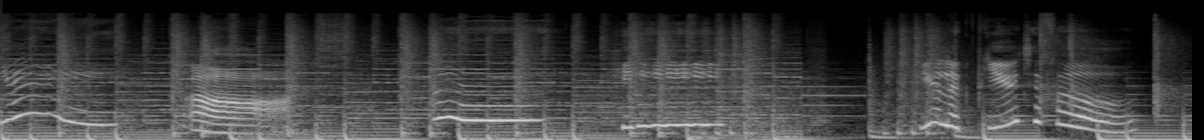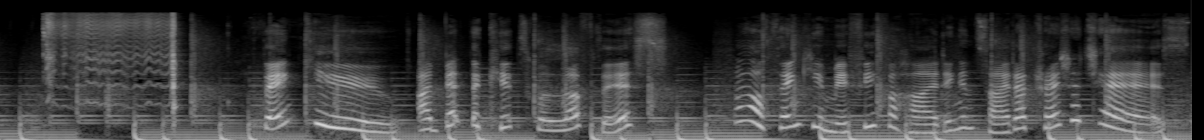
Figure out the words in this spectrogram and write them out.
Yay. Aw. you look beautiful. Thank you. I bet the kids will love this. Well, thank you, Miffy, for hiding inside our treasure chest.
